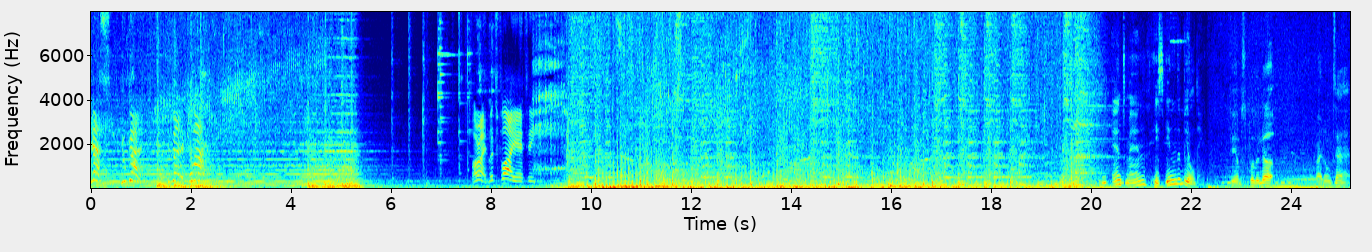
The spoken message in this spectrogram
Yes. You got it. You got it. Come on. All right, let's fly, Anthony. Ant-Man is in the building. Pym's pulling up. Right on time.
